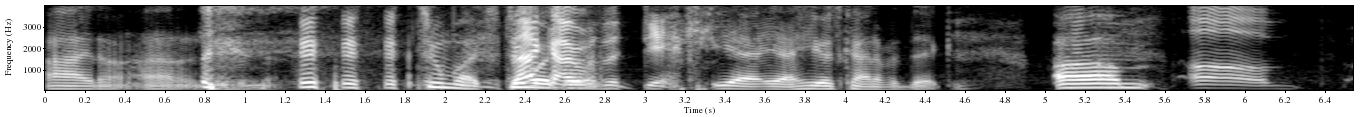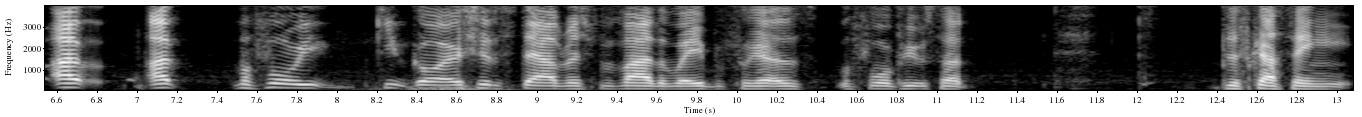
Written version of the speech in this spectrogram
I don't. I don't. Even know. too much. Too that much guy was a dick. Yeah, yeah. He was kind of a dick. Um. Um, I, I, before we keep going, I should establish, but by the way, because before people start discussing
